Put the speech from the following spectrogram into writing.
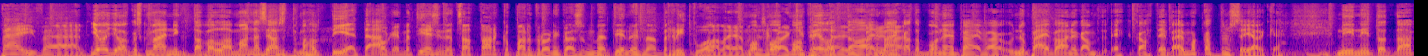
Päivään. Joo joo, koska mä en niinku tavallaan, mä annan se asettu, mä haluan tietää. Okei, mä tiesin, että sä oot tarkka parturoinnin kanssa, mutta mä en tiennyt, että nämä on rituaaleja, mitä se kaikki tehdään pelottaa aina. Mä en katso moneen päivään. No päivää ainakaan, mutta ehkä kahteen päivään. En mä oo kattonut sen jälkeen. Niin, niin tota...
